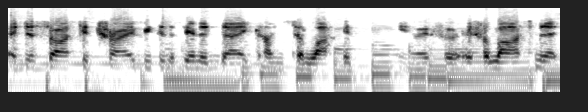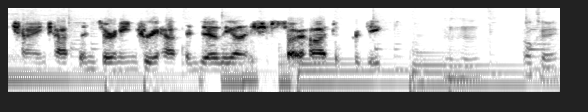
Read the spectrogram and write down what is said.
a decisive trade because at the end of the day, it comes to luck. It, you know, if a, if a last minute change happens or an injury happens early on, it's just so hard to predict. Mm-hmm. Okay.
